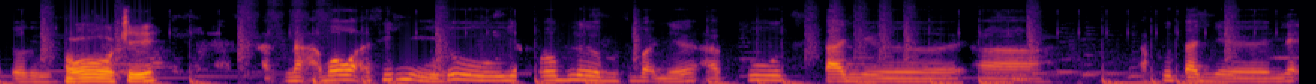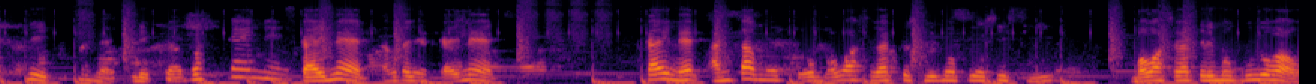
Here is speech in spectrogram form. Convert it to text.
Motor tu Oh okay nak, bawa sini tu yang problem sebabnya aku tanya uh, aku tanya Netflix Netflix apa? Skynet. Skynet. Aku tanya Skynet. Skynet hantar motor bawah 150cc bawah 150 tau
